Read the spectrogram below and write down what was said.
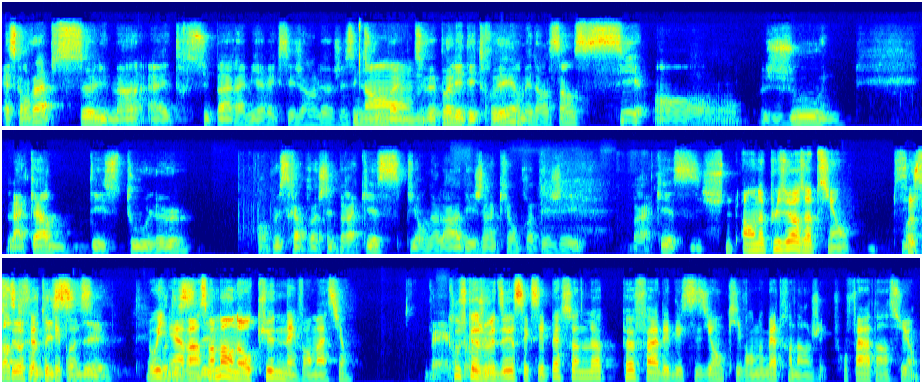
Est-ce qu'on veut absolument être super amis avec ces gens-là? Je sais que tu Non. veux, pas, tu veux pas les détruire, mais dans le sens, si on joue une- la carte des stoolers, on peut se rapprocher de Brakis, puis on a l'air des gens qui ont protégé Brakis. Je- On a plusieurs options. C'est sûr que tout est possible. Oui, Faut mais avant ce moment, on n'a aucune information. Ben, Tout ce que je veux dire, c'est que ces personnes-là peuvent faire des décisions qui vont nous mettre en danger. Il faut faire attention.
